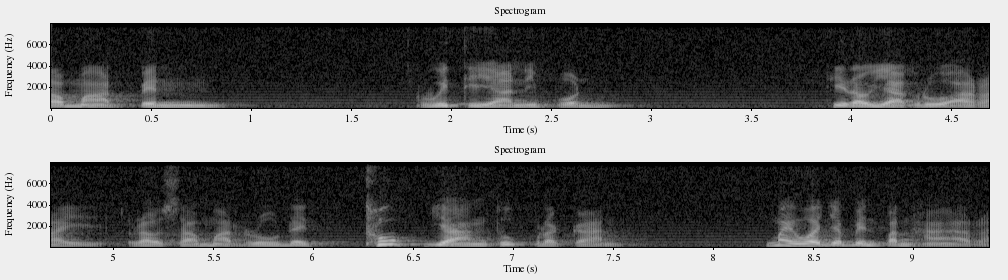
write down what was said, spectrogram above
ละหมาดเป็นวิทยานิพนธ์ที่เราอยากรู้อะไร เราสามารถรู้ได้ ทุกอย่างทุกประการ ไม่ว่าจะเป็นปัญหาอะไร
